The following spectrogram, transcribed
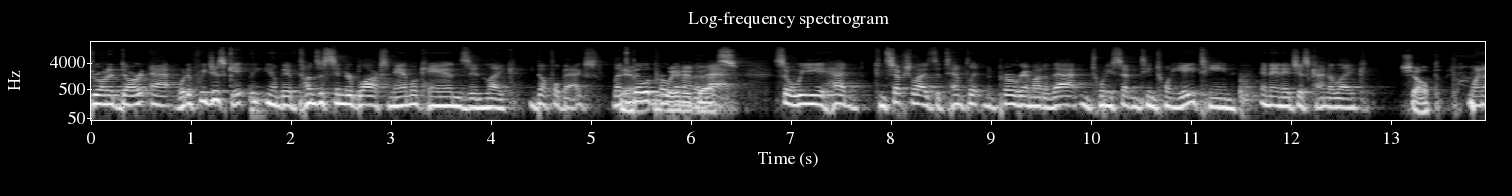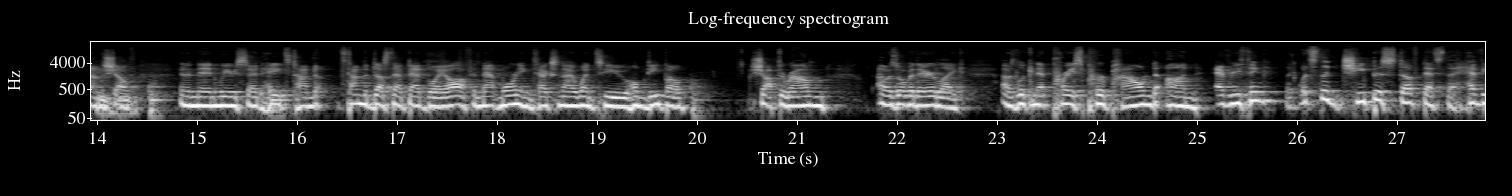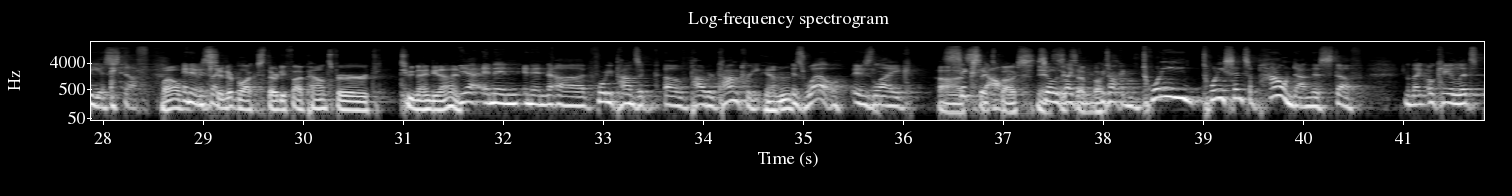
thrown a dart at what if we just get you know they have tons of cinder blocks and ammo cans and like duffel bags. Let's Yeah, build a program out of that. So we had conceptualized a template and a program out of that in 2017, 2018, and then it just kind of like Shelved. went on the shelf. And then we said, "Hey, it's time to it's time to dust that bad boy off." And that morning, Tex and I went to Home Depot, shopped around. I was over there like I was looking at price per pound on everything. Like, what's the cheapest stuff? That's the heaviest stuff. Well, and it was cinder like, blocks 35 pounds for 299. yeah, and then and then uh, forty pounds of, of powdered concrete Yeah. as well is like Uh, six dollars. bucks. Yeah, so it's like you're talking 20, 20 cents a pound on this stuff. And I'm like, okay, let's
